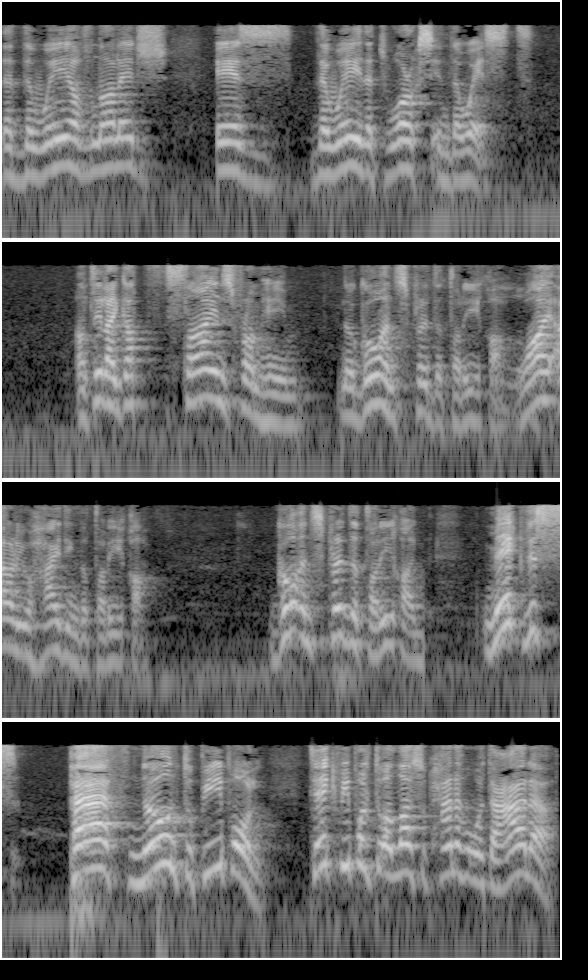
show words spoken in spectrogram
that the way of knowledge is the way that works in the West. Until I got signs from him, no, go and spread the tariqah. Why are you hiding the tariqah? Go and spread the tariqah. Make this path known to people. Take people to Allah subhanahu wa ta'ala.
